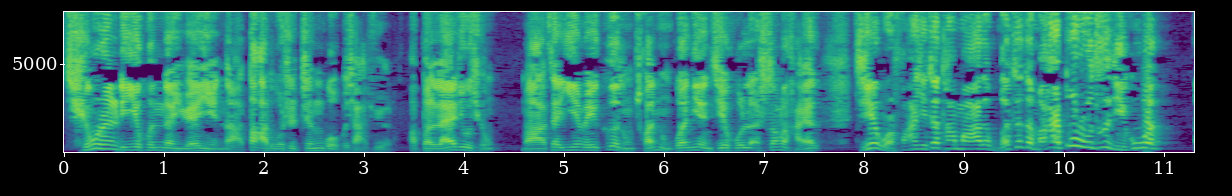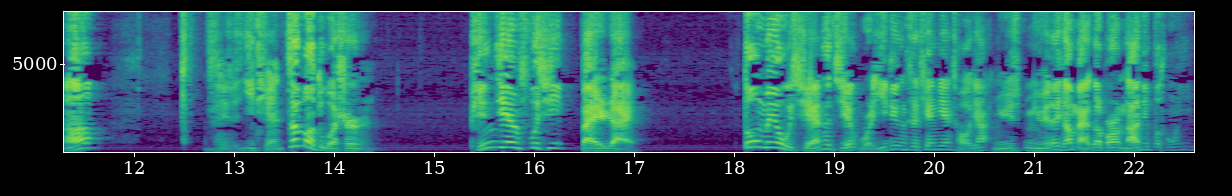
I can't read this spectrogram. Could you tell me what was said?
穷人离婚的原因呢，大多是真过不下去了啊，本来就穷。啊！再因为各种传统观念结婚了，生了孩子，结果发现这他妈的，我这怎么还不如自己过呢？啊！这一天这么多事儿呢，贫贱夫妻百日哀，都没有钱的结果一定是天天吵架。女女的想买个包，男的不同意；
